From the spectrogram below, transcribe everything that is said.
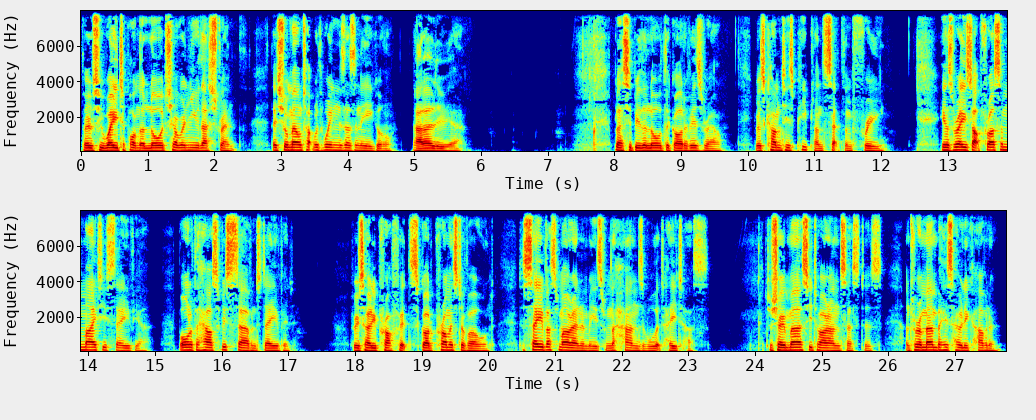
Those who wait upon the Lord shall renew their strength. They shall mount up with wings as an eagle. Alleluia. Blessed be the Lord, the God of Israel, who has come to his people and set them free. He has raised up for us a mighty Saviour, born of the house of his servant David. Through his holy prophets, God promised of old to save us from our enemies, from the hands of all that hate us, to show mercy to our ancestors, and to remember his holy covenant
